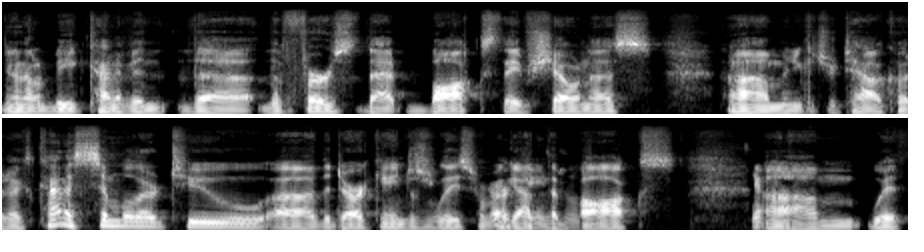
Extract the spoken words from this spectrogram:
and that'll be kind of in the the first that box they've shown us um when you get your Tau codex kind of similar to uh the dark angels release where Dark we got the box Yep. um with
